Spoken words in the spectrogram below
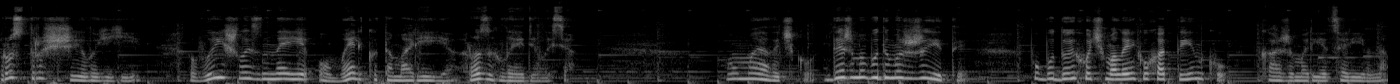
розтрощило її. Вийшли з неї Омелько та Марія, розгледілися. Омелечко, де ж ми будемо жити? Побудуй хоч маленьку хатинку, каже Марія царівна.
